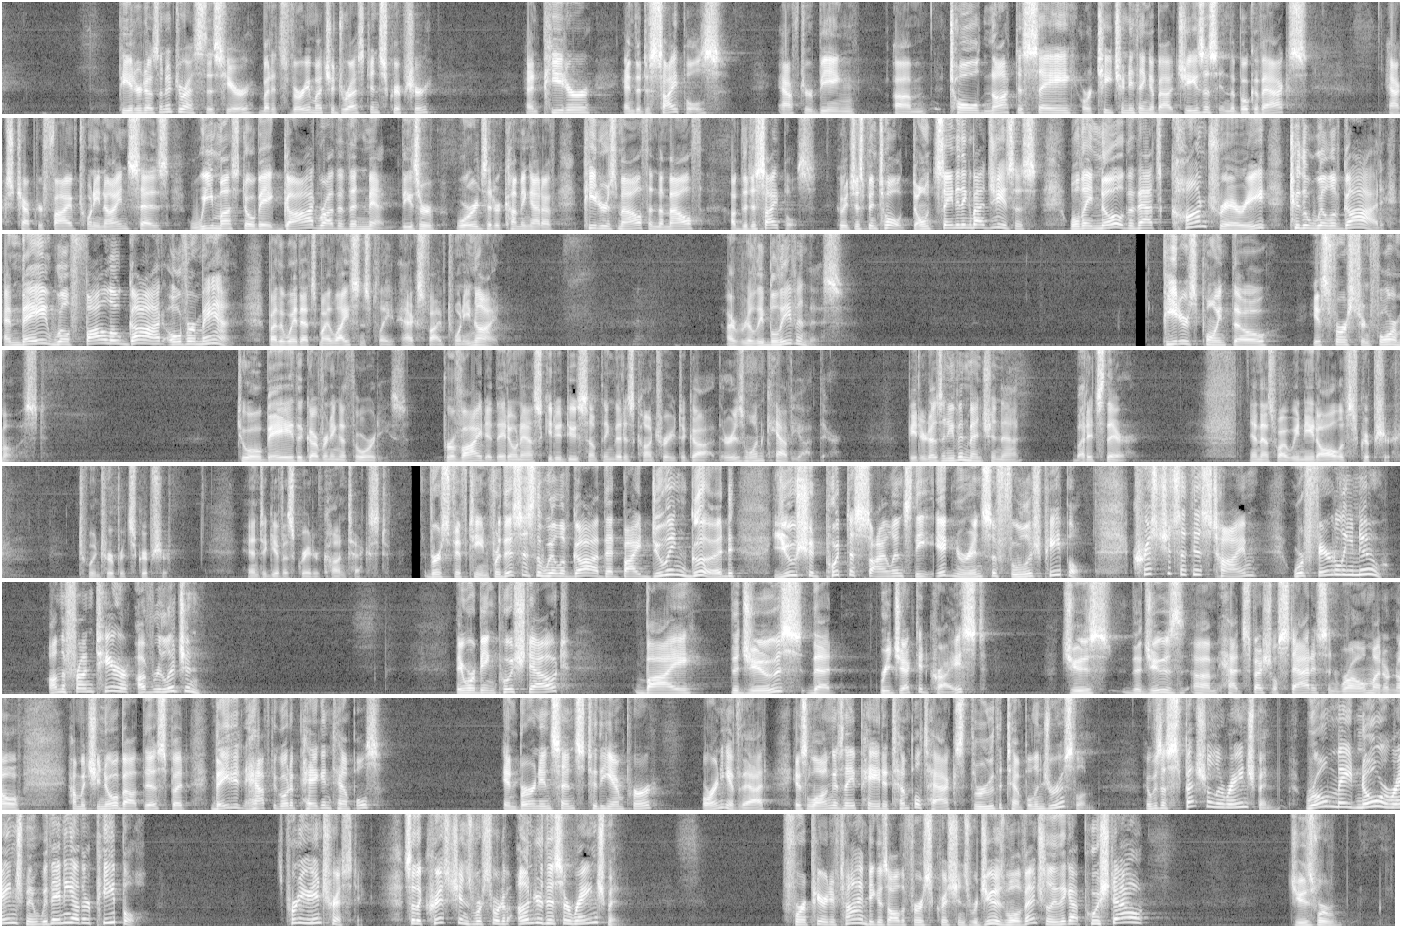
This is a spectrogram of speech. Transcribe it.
Peter doesn't address this here, but it's very much addressed in Scripture. And Peter and the disciples, after being um, told not to say or teach anything about Jesus in the book of Acts, Acts chapter 5, 29 says, We must obey God rather than men. These are words that are coming out of Peter's mouth and the mouth of the disciples who had just been told, Don't say anything about Jesus. Well, they know that that's contrary to the will of God, and they will follow God over man. By the way, that's my license plate, Acts 5:29. I really believe in this. Peter's point, though, is first and foremost to obey the governing authorities, provided they don't ask you to do something that is contrary to God. There is one caveat there. Peter doesn't even mention that, but it's there. And that's why we need all of Scripture to interpret Scripture and to give us greater context. Verse 15 For this is the will of God, that by doing good you should put to silence the ignorance of foolish people. Christians at this time were fairly new on the frontier of religion. They were being pushed out by the Jews that rejected Christ. Jews, the Jews um, had special status in Rome. I don't know how much you know about this, but they didn't have to go to pagan temples and burn incense to the emperor or any of that as long as they paid a temple tax through the temple in Jerusalem. It was a special arrangement. Rome made no arrangement with any other people. It's pretty interesting. So the Christians were sort of under this arrangement for a period of time because all the first Christians were Jews. Well, eventually they got pushed out. Jews were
